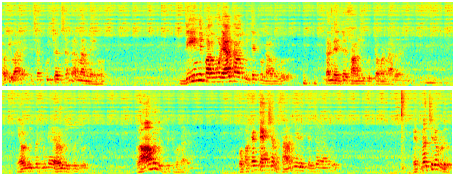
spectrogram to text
ఎవడి ఇవాళ సార్ కూర్చోండి సార్ అన్నాను నేను. దీన్ని పదమూడేళ్ళ తర్వాత గుర్తెట్టుకుంటావు నువ్వు? నన్ను ఎంతో స్వామీజీ కూర్చోమన్నాడు అని. ఎవడు గుర్తుపెట్టుకుంటాడు? ఎవడు గుర్తుపెట్టుకోడు? రాముడు గుర్తుపెట్టుకున్నాడు. ఓ పక్కన టెన్షన్ స్నానం చేయలేదు తెలుసా రాముడు? రిటర్న్ వచ్చినప్పుడు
